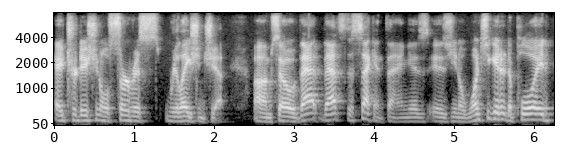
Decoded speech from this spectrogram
a traditional service relationship. Um, so that that's the second thing is is you know once you get it deployed,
